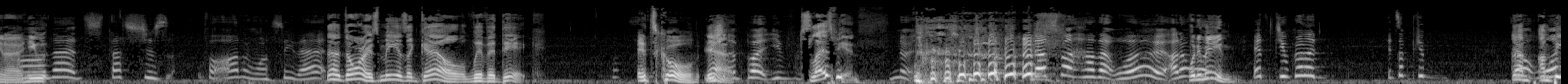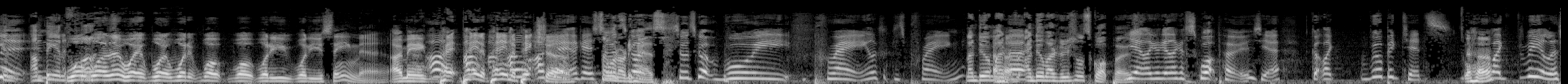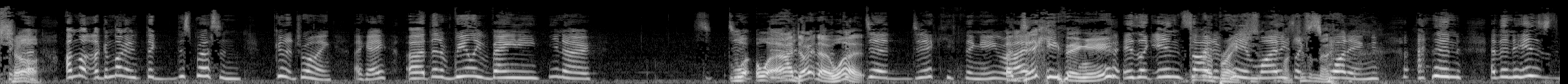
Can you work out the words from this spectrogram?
you know, he. oh, w- that's that's just. Well, I don't want to see that. no, don't worry. It's me as a girl with a dick. It's cool. Yeah. Uh, but you've It's lesbian. no. that's not how that works. I don't. What do you want- mean? It's you've got to. It's up to. Yeah, I I'm- don't I'm want being- it I'm in- being Well, well, no, wait. What, what, what, what, what are you, what are you seeing there? I mean, Oh, pa- paint, oh, paint oh, a picture. Okay, okay. So Someone it's already got, has. So it's got Rory praying. It looks like he's praying. I'm doing my Uh, I'm doing my traditional squat pose. Yeah, like a, like a squat pose. Yeah, got like real big tits, Uh-huh. like realistic. Sure. Uh, I'm not. Like, I'm not going to think this person good at drawing. Okay, uh, then a really veiny, you know. d- What- what- d- I don't know, what? d- dicky thingy, A dicky thingy. is like inside of break. him She's- while he's like she doesn't know. squatting, and then and then his,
